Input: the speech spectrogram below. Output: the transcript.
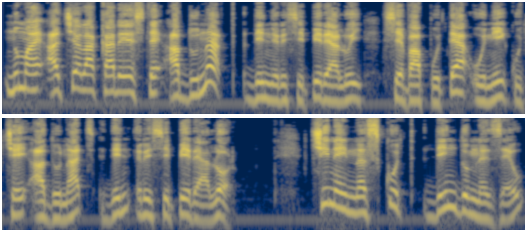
Numai acela care este adunat din risipirea lui se va putea uni cu cei adunați din risipirea lor. Cine-i născut din Dumnezeu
